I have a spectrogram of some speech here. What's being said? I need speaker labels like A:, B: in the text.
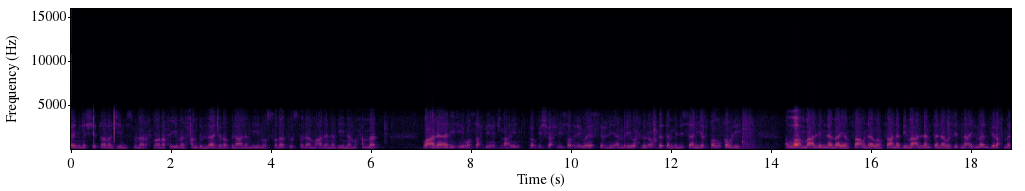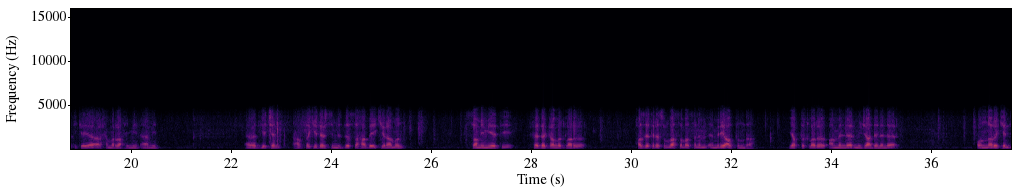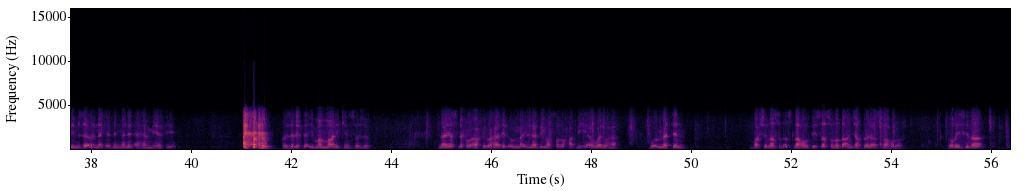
A: billahi mineşşeytanirracim. Bismillahirrahmanirrahim. Elhamdülillahi Rabbil alemin. Ve salatu ve selamu ala nebiyyina Muhammed ve ala alihi ve sahbihi ecma'in. Rabbi şrah li sadri ve yessir li emri ve hlul uqdeten min lisani yefkahu kavli. Allahümme allimna ma yenfa'una ve enfa'na bima allamtana ve zidna ilmen bi rahmetike ya erhamer rahimin. Amin. Evet geçen haftaki dersimizde sahabe-i kiramın samimiyeti, fedakarlıkları, Hz. Resulullah sallallahu aleyhi ve sellem'in emri altında yaptıkları ameller, mücadeleler, onları kendimize örnek edinmenin ehemmiyeti, özellikle İmam Malik'in sözü, La yaslihu ahiru hadhihi umme illa bima saluha bihi evveluha. Bu ümmetin başı nasıl ıslah olduysa sonu da ancak böyle ıslah olur. Dolayısıyla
